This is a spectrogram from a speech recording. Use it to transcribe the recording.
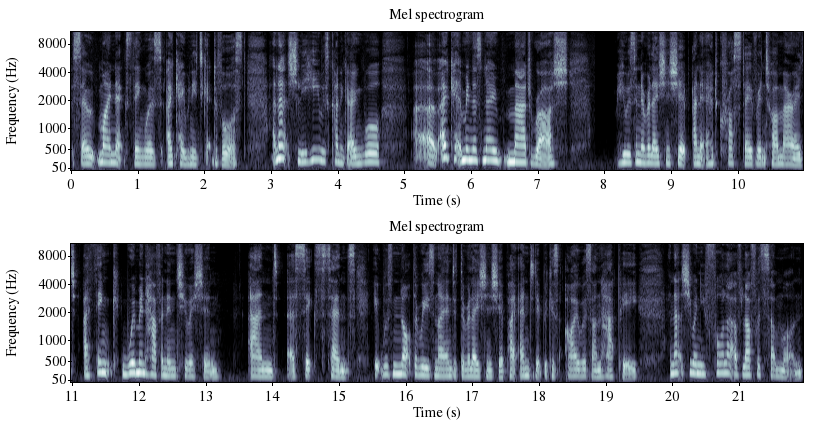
so my next thing was, okay, we need to get divorced. And actually, he was kind of going, well, uh, okay. I mean, there's no mad rush he was in a relationship and it had crossed over into our marriage. I think women have an intuition and a sixth sense. It was not the reason I ended the relationship. I ended it because I was unhappy. And actually, when you fall out of love with someone,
